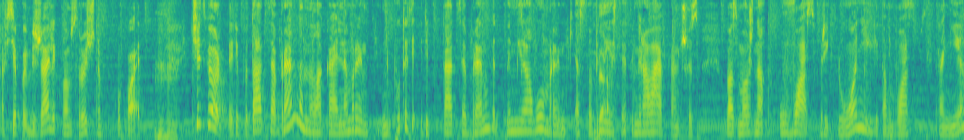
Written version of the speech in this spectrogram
а все побежали к вам срочно покупать. Угу. Четвертое. Репутация бренда на локальном рынке. Не путать репутация бренда на мировом рынке, особенно да. если это мировая франшиза. Возможно, у вас в регионе или там у вас в стране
